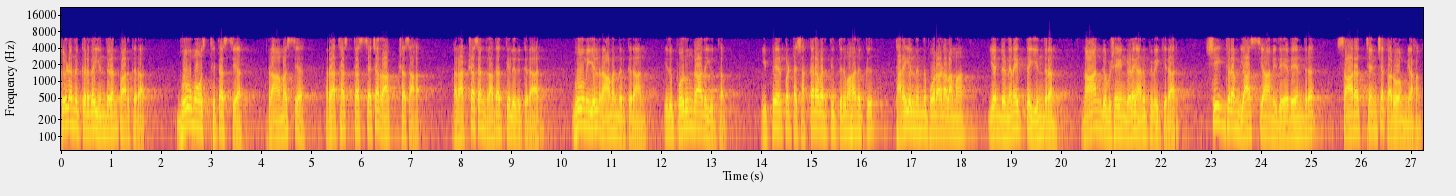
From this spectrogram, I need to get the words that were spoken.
கீழே நிற்கிறதை இந்திரன் பார்க்கிறார். பூமோ ஸ்திதஸ்ய ராமஸ்ய ரதஸ்தஸ்ய ச ராட்சசா ராட்சசன் ரதத்தில் இருக்கிறார். பூமியில் ராமன் நிற்கிறான். இது பொருந்தாத யுத்தம். இப்பேற்பட்ட சக்கரவர்த்தி திருமகனுக்கு தரையில் நின்று போராடலாமா என்று நினைத்த இந்திரன் நான்கு விஷயங்களை அனுப்பி வைக்கிறார். சீக்கிரம் யாஸ்யாமி தேவேந்திர சாரத்தியஞ்ச கரோமியகம்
